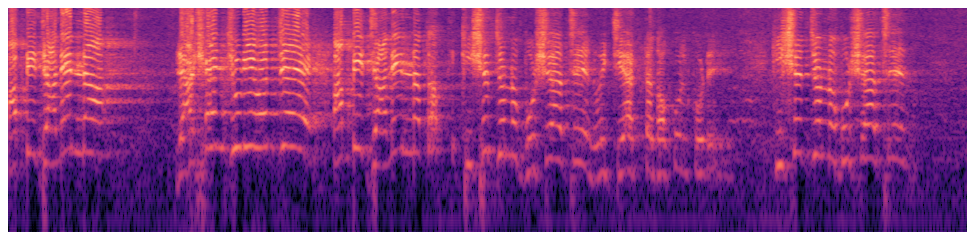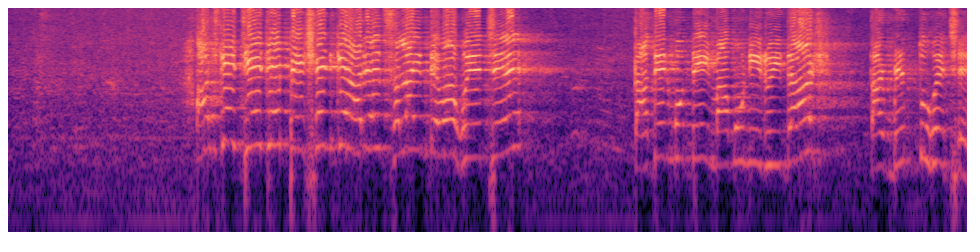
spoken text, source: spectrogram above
আপনি জানেন না? রেশন চুরি হচ্ছে, আপনি জানেন না তো? আপনি কিসের জন্য বসে আছেন ওই চেয়ারটা দখল করে? কিসের জন্য বসে আছেন? আজকে যে যে পেশেন্টকে আরএল সালাইন দেওয়া হয়েছে, তাদের মধ্যেই মামুনি রুইদাস, তার মৃত্যু হয়েছে।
